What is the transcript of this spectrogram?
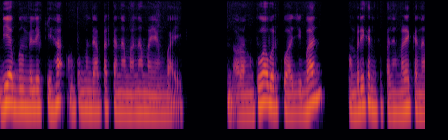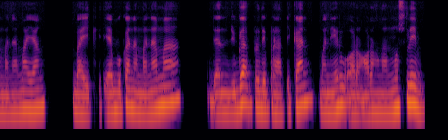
dia memiliki hak untuk mendapatkan nama-nama yang baik. Dan orang tua berkewajiban memberikan kepada mereka nama-nama yang baik. Ya bukan nama-nama dan juga perlu diperhatikan meniru orang-orang non-muslim.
